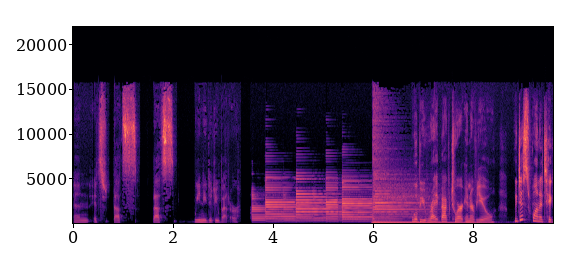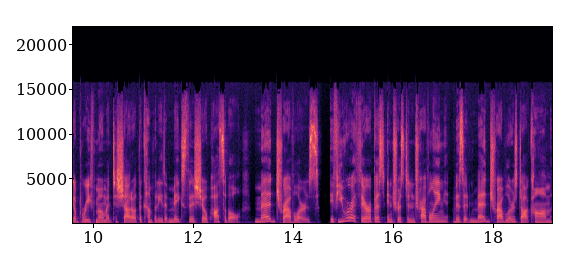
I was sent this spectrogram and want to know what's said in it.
And it's that's that's we need to do better. We'll be right back to our interview. We just want to take a brief moment to shout out the company that makes this show possible, Med Travelers. If you are a therapist interested in traveling, visit medtravelers.com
